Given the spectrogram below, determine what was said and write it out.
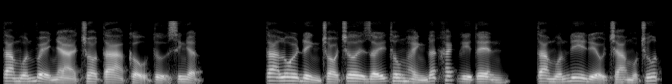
Ta muốn về nhà cho ta cậu tử sinh nhật. Ta lôi đỉnh trò chơi giấy thông hành đất khách ghi tên, ta muốn đi điều tra một chút.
